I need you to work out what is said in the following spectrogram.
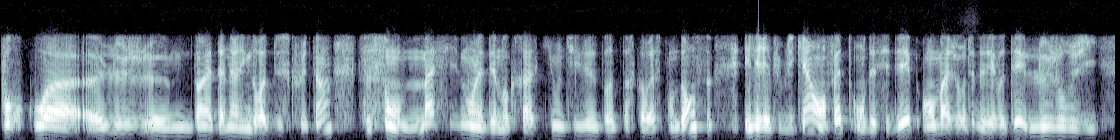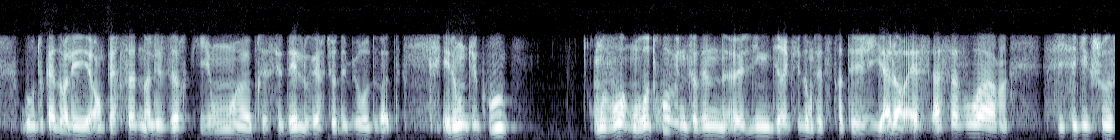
pourquoi le, dans la dernière ligne droite du scrutin, ce sont massivement les démocrates qui ont utilisé le par correspondance, et les républicains, en fait, ont décidé en majorité d'aller voter le jour J, ou en tout cas dans les, en personne dans les heures qui ont euh, précédé l'ouverture des bureaux de vote. Et donc, du coup, on, voit, on retrouve une certaine euh, ligne directive dans cette stratégie. Alors, est-ce à savoir si c'est quelque chose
